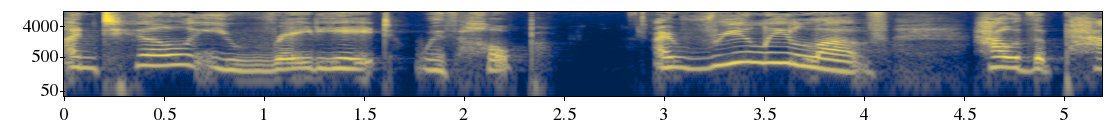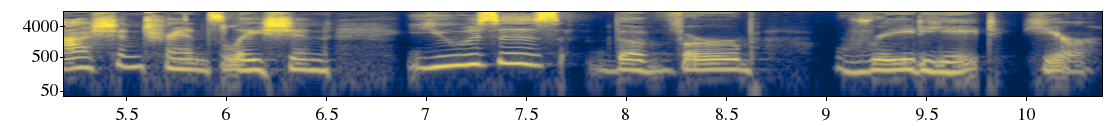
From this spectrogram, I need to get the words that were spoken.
until you radiate with hope. I really love how the Passion Translation uses the verb radiate here.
